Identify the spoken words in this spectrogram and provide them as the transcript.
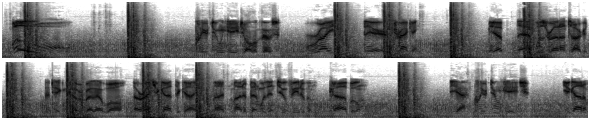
Whoa! Cleared to engage all of those. Right there, tracking. Yep, that was right on target. They're taking cover by that wall. All right, you got the guy. I might have been within two feet of him. Kaboom. Yeah, cleared to engage. You got him.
